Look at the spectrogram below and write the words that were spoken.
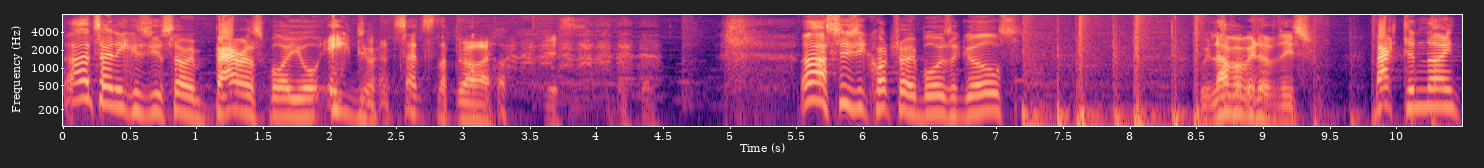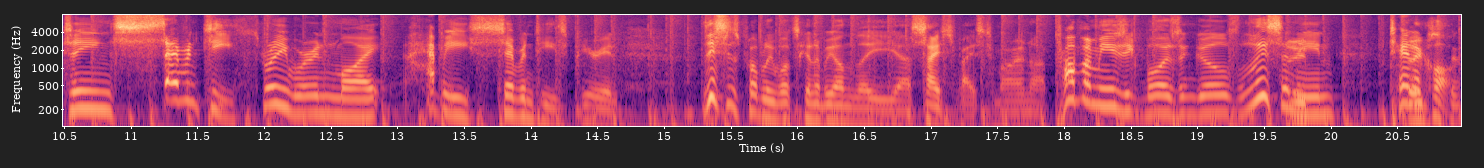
That's only because you're so embarrassed by your ignorance. That's the Right. yes. Okay. Ah, Suzi Quatro, boys and girls. We love a bit of this. Back to 1973. We're in my happy 70s period. This is probably what's going to be on the uh, safe space tomorrow night. Proper music, boys and girls. Listen in. 10 Boobs o'clock.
